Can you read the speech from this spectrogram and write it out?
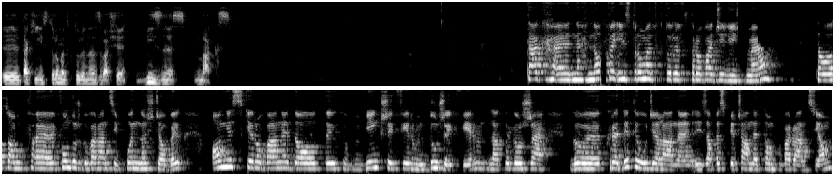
e, taki instrument, który nazywa się Business Max. Tak, e, nowy instrument, który wprowadziliśmy, to są e, Fundusz Gwarancji Płynnościowych. On jest skierowany do tych większych firm, dużych firm, dlatego że kredyty udzielane i zabezpieczane tą gwarancją,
